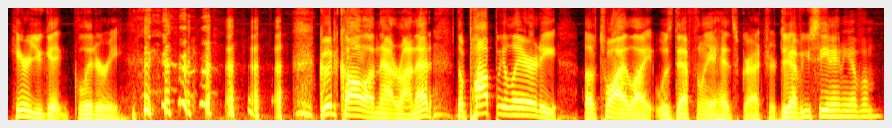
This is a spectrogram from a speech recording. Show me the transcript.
Here you get glittery. Good call on that, Ron. That the popularity of Twilight was definitely a head scratcher. Do have you seen any of them?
